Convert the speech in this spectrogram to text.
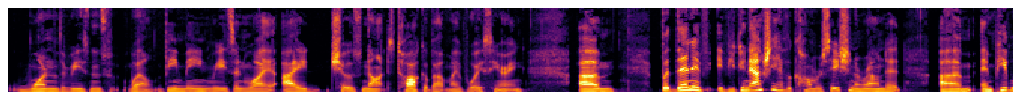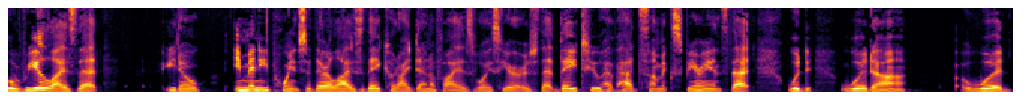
one of the reasons, well, the main reason why I chose not to talk about my voice hearing. Um, but then, if, if you can actually have a conversation around it, um, and people realize that, you know, in many points of their lives, they could identify as voice hearers, that they too have had some experience that would would uh, would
